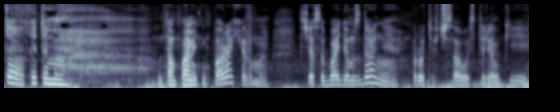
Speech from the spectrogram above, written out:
так, это мы... Там памятник Парахину. Мы сейчас обойдем здание против часовой стрелки. И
